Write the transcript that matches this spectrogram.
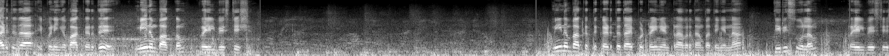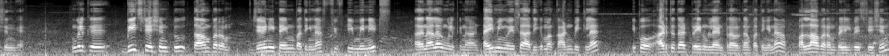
அடுத்ததாக இப்போ நீங்கள் பார்க்கறது மீனம்பாக்கம் ரயில்வே ஸ்டேஷன் மீனம்பாக்கத்துக்கு அடுத்ததாக இப்போ ட்ரெயின் என்ட்ரு தான் பார்த்தீங்கன்னா திரிசூலம் ரயில்வே ஸ்டேஷனுங்க உங்களுக்கு beach station to Tambaram journey டைம்னு பார்த்தீங்கன்னா ஃபிஃப்டி மினிட்ஸ் அதனால் உங்களுக்கு நான் டைமிங் வைஸாக அதிகமாக காண்பிக்கல. இப்போது அடுத்ததாக ட்ரெயின் உள்ள என்ட்ராவர் தான் பார்த்தீங்கன்னா பல்லாவரம் ரயில்வே ஸ்டேஷன்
